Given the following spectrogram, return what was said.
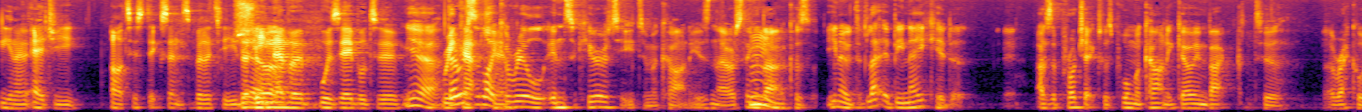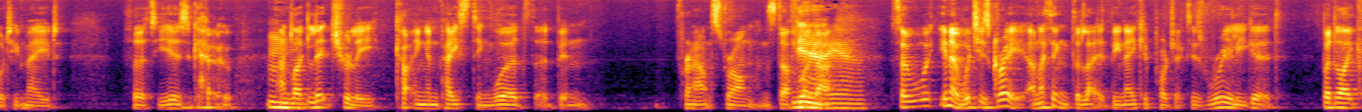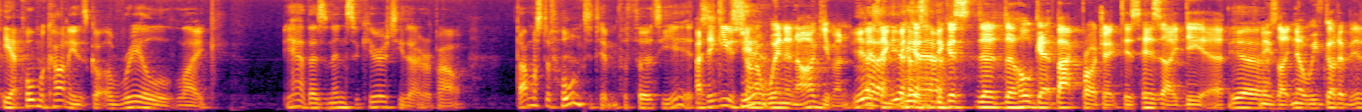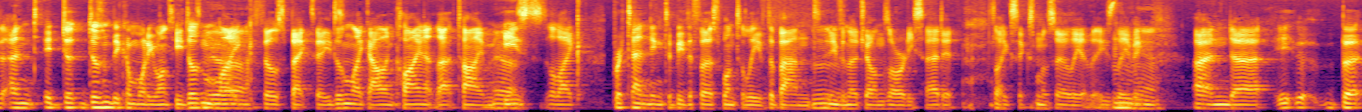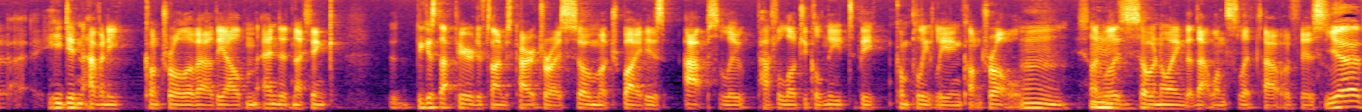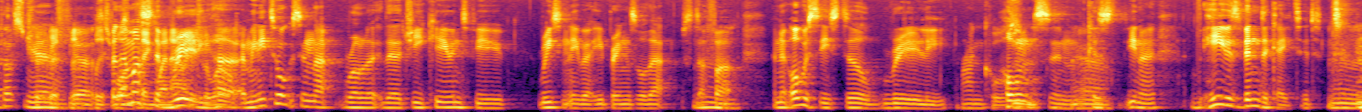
you know, edgy artistic sensibility that he never was able to. Yeah, there is recapture. like a real insecurity to McCartney, isn't there? I was thinking Hmm. that because you know, "Let It Be Naked" uh, as a project was Paul McCartney going back to a record he'd made thirty years ago, Hmm. and like literally cutting and pasting words that had been pronounced wrong and stuff Yeah, like that. yeah. So you know, which is great, and I think the Let It Be Naked project is really good. But like Yeah. Paul McCartney has got a real like, yeah, there's an insecurity there about that must have haunted him for thirty years. I think he was trying Yeah. to win an argument. I Yeah, think yeah. because Yeah. because the the whole Get Back project is his idea. Yeah. and he's like, no, we've got to, and it do, doesn't become what he wants. He doesn't Yeah. like Phil Spector. He doesn't like Allen Klein at that time. Yeah. He's like pretending to be the first one to leave the band, Mm. even though John's already said it like six months earlier that he's leaving. yeah. And uh, it, but he didn't have any control of how the album ended, and I think because that period of time is characterized so much by his absolute pathological need to be completely in control. It's like, well, it's so annoying that that one slipped out of his. Mm. yeah, that's true. Yeah. Yeah, But that must thing have went out into really the world. hurt. I mean, he talks in that role the GQ interview recently where he brings all that stuff Mm. up, and it obviously still really Rankles. haunts him Yeah. because you know he was vindicated,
